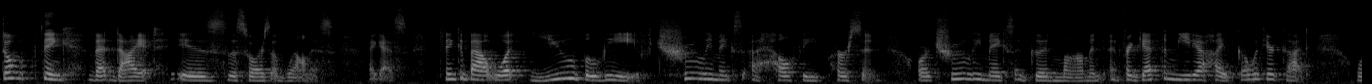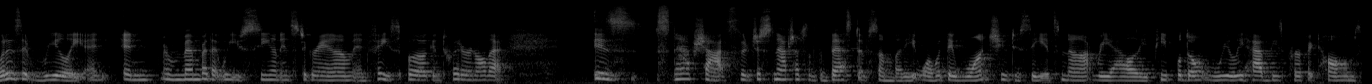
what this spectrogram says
don't think that diet is the source of wellness. I guess think about what you believe truly makes a healthy person or truly makes a good mom, and, and forget the media hype. Go with your gut what is it really and and remember that what you see on instagram and facebook and twitter and all that is snapshots. They're just snapshots of the best of somebody or what they want you to see. It's not reality. People don't really have these perfect homes.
